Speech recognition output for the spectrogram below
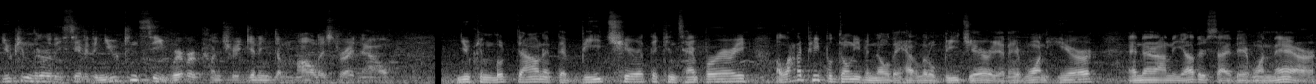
You can literally see everything. You can see River Country getting demolished right now. You can look down at the beach here at the Contemporary. A lot of people don't even know they have a little beach area. They have one here, and then on the other side they have one there.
